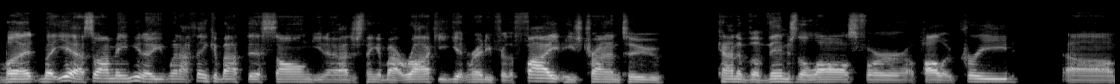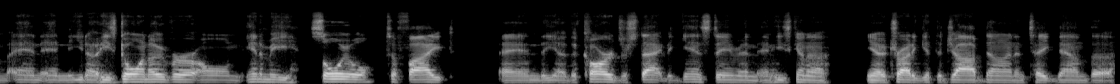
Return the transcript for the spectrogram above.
But but yeah, so I mean, you know, when I think about this song, you know, I just think about Rocky getting ready for the fight. He's trying to kind of avenge the loss for Apollo Creed. Um, and and you know, he's going over on enemy soil to fight and you know the cards are stacked against him and, and he's gonna you know try to get the job done and take down the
